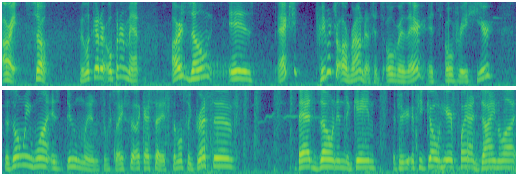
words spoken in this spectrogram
Alright, so, we look at our opener map. Our zone is actually pretty much all around us. It's over there. It's over here. The zone we want is Doomlands, which I said, like I said, it's the most aggressive, bad zone in the game. If you if you go here, plan on dying a lot.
